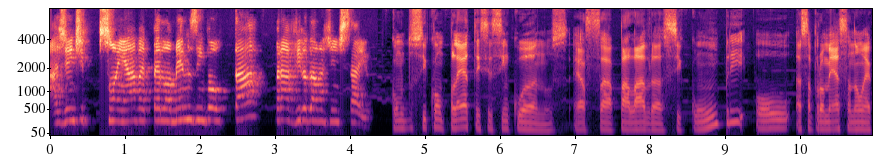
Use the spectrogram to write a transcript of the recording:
a gente sonhava pelo menos em voltar para a vida da onde a gente saiu. Quando se completa esses cinco anos, essa palavra se cumpre ou essa promessa não é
